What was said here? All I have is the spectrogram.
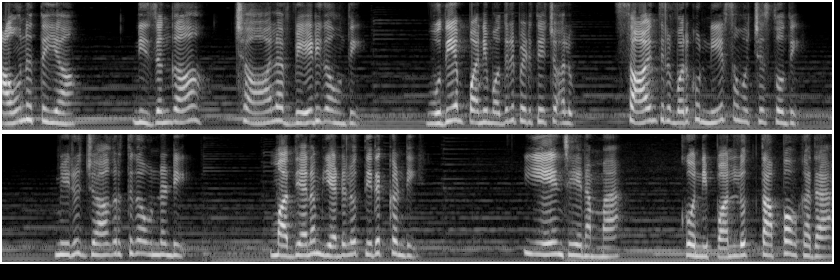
అవునత్తయ్యా నిజంగా చాలా వేడిగా ఉంది. ఉదయం పని మొదలు పెడితే చాలు. సాయంత్రం వరకు నీరసం వచ్చేస్తోంది. మీరు జాగ్రత్తగా ఉండండి. మధ్యాహ్నం ఎండలో తిరక్కండి. ఏం చేయనమ్మా? కొన్ని పనులు తప్పవు కదా.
